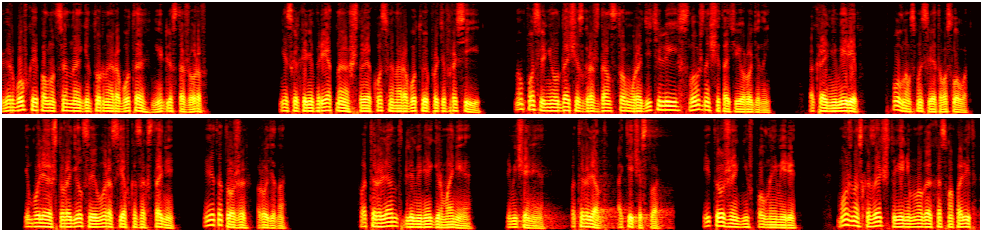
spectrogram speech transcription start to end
Вербовка и полноценная агентурная работа не для стажеров. Несколько неприятно, что я косвенно работаю против России, но после неудачи с гражданством у родителей сложно считать ее родиной. По крайней мере, в полном смысле этого слова. Тем более, что родился и вырос я в Казахстане, и это тоже родина. Фатерлянд для меня Германия. Примечание. Фатерлянд – Отечество. И тоже не в полной мере. Можно сказать, что я немного космополит,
